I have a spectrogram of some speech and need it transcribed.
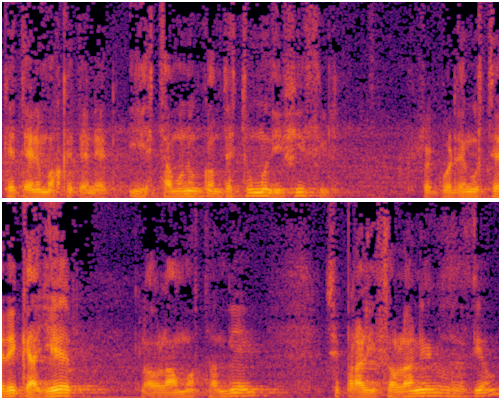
que tenemos que tener. Y estamos en un contexto muy difícil. Recuerden ustedes que ayer, lo hablamos también, se paralizó la negociación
